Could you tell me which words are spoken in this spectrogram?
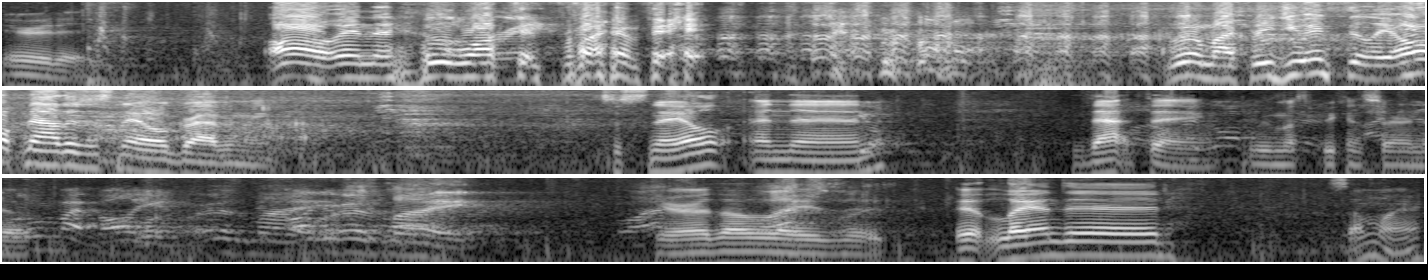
Here it is. Oh, and then who Oh, walked in front of it? Boom, I freed you instantly. Oh, now there's a snail grabbing me. It's a snail, and then that thing we must be concerned I of. lower my volume. Where's my? Where's my... Here are the lasers. It landed somewhere.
